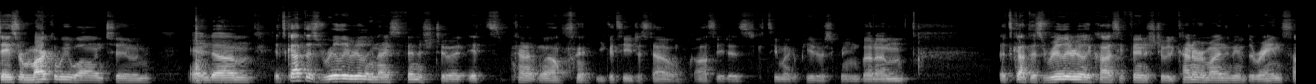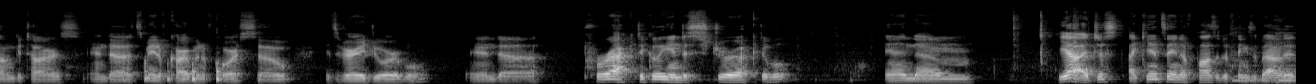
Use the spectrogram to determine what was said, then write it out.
Stays remarkably well in tune. And um, it's got this really, really nice finish to it. It's kind of, well, you can see just how glossy it is. You can see my computer screen. But um, it's got this really, really classy finish to it. It kind of reminds me of the RainSong guitars. And uh, it's made of carbon, of course, so it's very durable and uh, practically indestructible. And um, yeah, I just, I can't say enough positive things about it.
